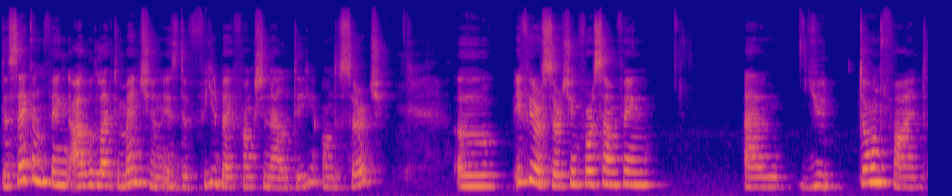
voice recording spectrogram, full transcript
The second thing I would like to mention is the feedback functionality on the search. Uh, if you're searching for something and you don't find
